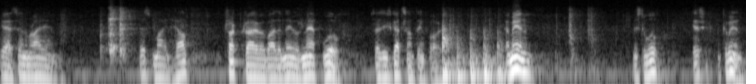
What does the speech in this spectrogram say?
Yeah, send him right in. This might help. Truck driver by the name of Nat Wolf. Says he's got something for us. Come in. Mr. Wolf? Yes, sir. Come in.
